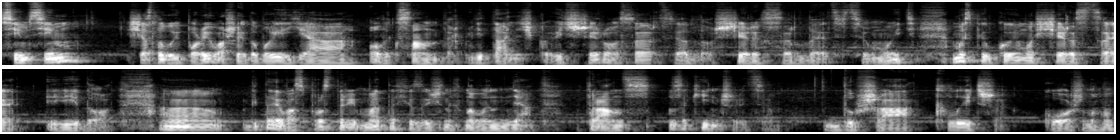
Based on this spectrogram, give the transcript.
Всім всім щасливої пори вашої доби. Я Олександр. Вітанечко від щирого серця до щирих сердець. В цю мить ми спілкуємося через це відео. Вітаю вас в просторі метафізичних новин дня. Транс закінчується. Душа кличе кожного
